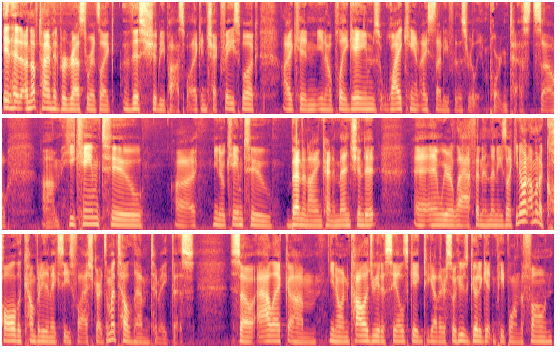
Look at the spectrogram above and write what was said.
it had enough time had progressed where it's like this should be possible. I can check Facebook, I can you know play games. Why can't I study for this really important test? So um, he came to uh, you know came to Ben and I and kind of mentioned it, a- and we were laughing. And then he's like, you know what? I'm going to call the company that makes these flashcards. I'm going to tell them to make this. So Alec, um, you know, in college we had a sales gig together, so he was good at getting people on the phone.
